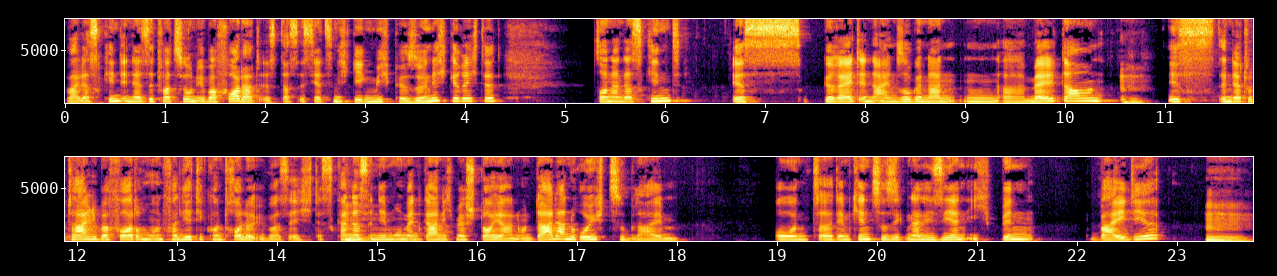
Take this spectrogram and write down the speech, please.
weil das Kind in der Situation überfordert ist. Das ist jetzt nicht gegen mich persönlich gerichtet, sondern das Kind ist gerät in einen sogenannten äh, Meltdown. Mhm ist in der totalen Überforderung und verliert die Kontrolle über sich. Das kann mhm. das in dem Moment gar nicht mehr steuern. Und da dann ruhig zu bleiben und äh, dem Kind zu signalisieren, ich bin bei dir. Mhm.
